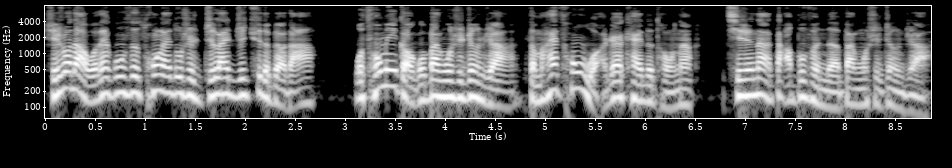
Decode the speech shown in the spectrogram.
谁说的？我在公司从来都是直来直去的表达，我从没搞过办公室政治啊，怎么还从我这儿开的头呢？其实呢，大部分的办公室政治啊，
